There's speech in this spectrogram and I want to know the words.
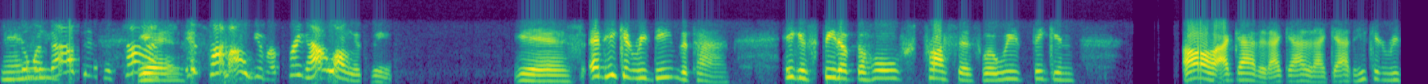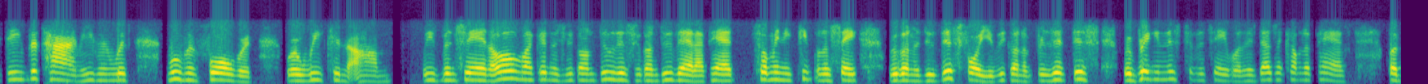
way. So when. God says it's time, Yes. it's time. I don't give a freak how long it's been. Yes, and he can redeem the time. He can speed up the whole process where we're thinking, "Oh, I got it, I got it, I got it." He can redeem the time, even with moving forward, where we can. um We've been saying, "Oh my goodness, we're going to do this, we're going to do that." I've had so many people to say, "We're going to do this for you, we're going to present this, we're bringing this to the table," and it doesn't come to pass. But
